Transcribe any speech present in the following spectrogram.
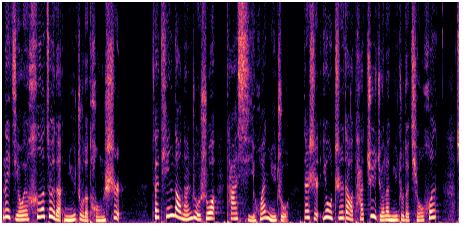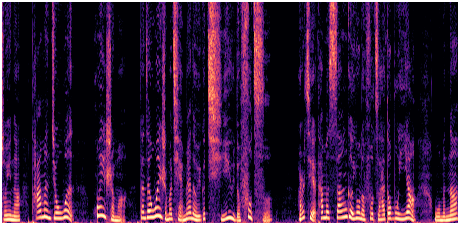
那几位喝醉的女主的同事，在听到男主说他喜欢女主，但是又知道他拒绝了女主的求婚，所以呢，他们就问为什么？但在为什么前面呢有一个祈语的副词，而且他们三个用的副词还都不一样。我们呢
